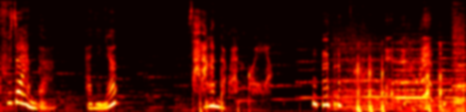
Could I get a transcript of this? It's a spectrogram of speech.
투자한다. 아니면 사랑한다고 하는 거예요.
